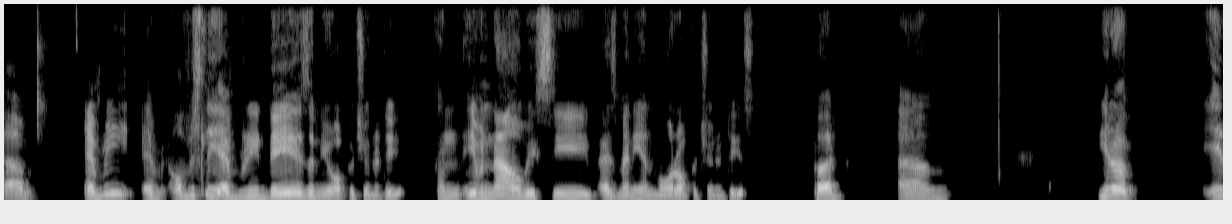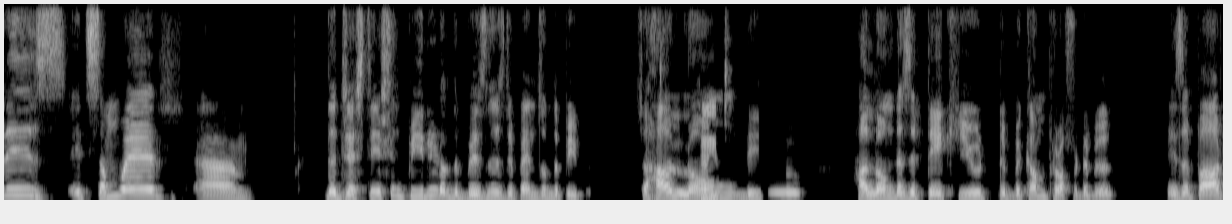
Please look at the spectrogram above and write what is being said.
um, every, every obviously every day is a new opportunity, and even now we see as many and more opportunities. But um, you know, it is it's somewhere um, the gestation period of the business depends on the people. So how long do you how long does it take you to become profitable is a part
